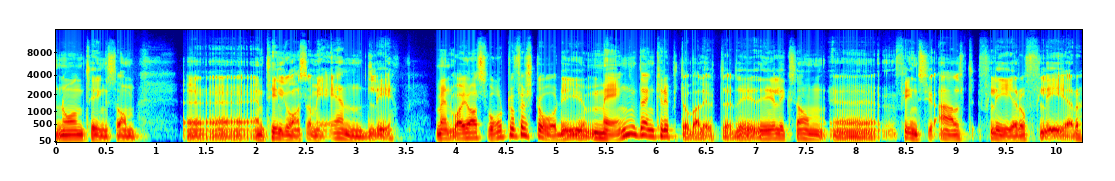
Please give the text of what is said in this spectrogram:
Någonting som en tillgång som är ändlig. Men vad jag har svårt att förstå det är ju mängden kryptovalutor. Det, det är liksom, eh, finns ju allt fler och fler.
